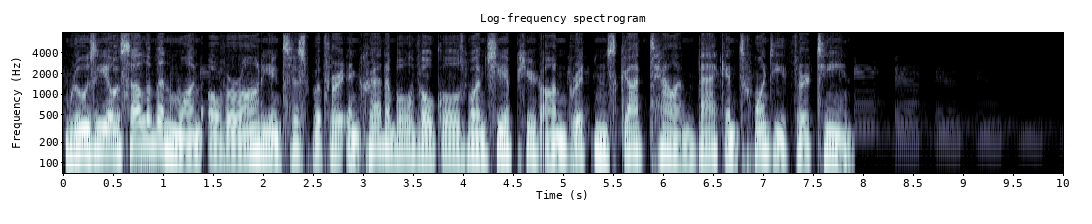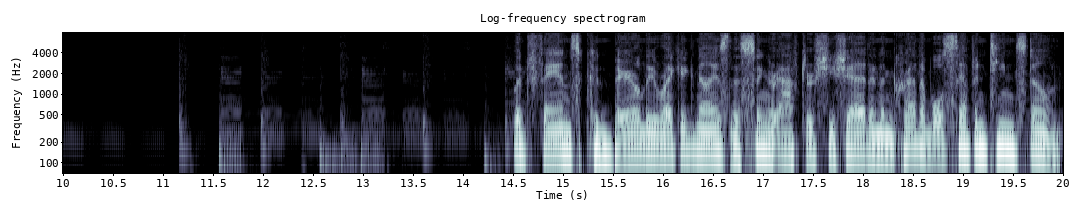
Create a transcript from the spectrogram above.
Rosie O'Sullivan won over audiences with her incredible vocals when she appeared on Britain's Got Talent back in 2013. But fans could barely recognise the singer after she shed an incredible 17 stone.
